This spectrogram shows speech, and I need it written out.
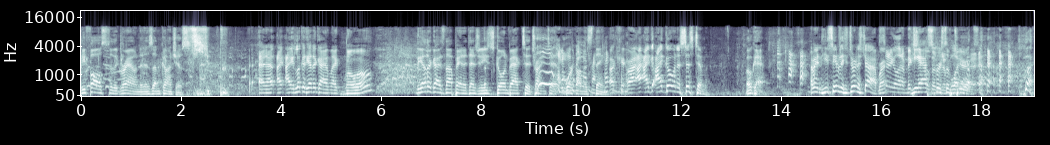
He falls to the ground and is unconscious. And I, I, I look at the other guy. I'm like, no. The other guy's not paying attention. He's going back to trying to work on this thing. Okay, I, I, I go and assist him. Okay. I mean, he seems he's doing his job, right? Sending a lot of mixed He signals asked as for an some employer. Look.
